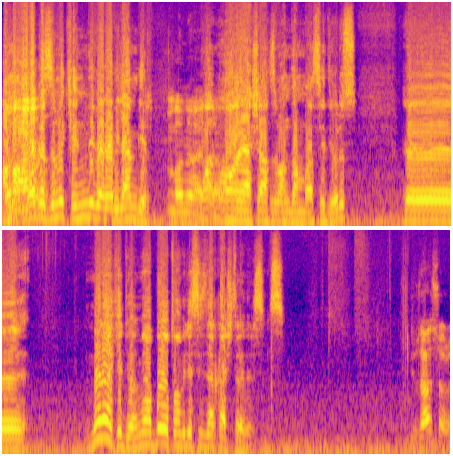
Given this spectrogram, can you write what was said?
Ama Manuel. ara gazını kendi verebilen bir Manuel Ma- manuel şanzımandan bahsediyoruz. Ee, merak ediyorum ya bu otomobile sizler kaç lira verirsiniz? Güzel soru.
